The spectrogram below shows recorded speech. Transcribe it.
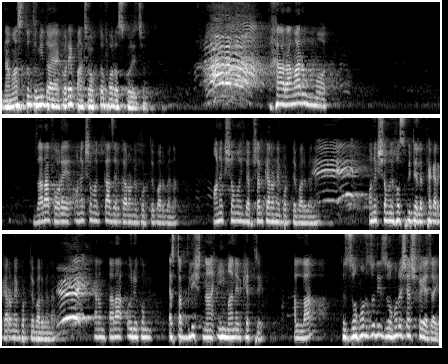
নামাজ তো তুমি দয়া করে পাঁচ ওয়াক্ত ফরজ করেছ। আর আমার উম্মত যারা পড়ে অনেক সময় কাজের কারণে পড়তে পারবে না অনেক সময় ব্যবসার কারণে পড়তে পারবে না। অনেক সময় হসপিটালে থাকার কারণে পড়তে পারবে না। কারণ তারা ওই রকম না ইমানের ক্ষেত্রে। আল্লাহ, তো জোহর যদি জোহরে শেষ হয়ে যায়,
